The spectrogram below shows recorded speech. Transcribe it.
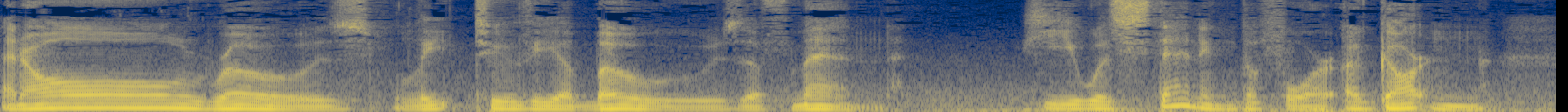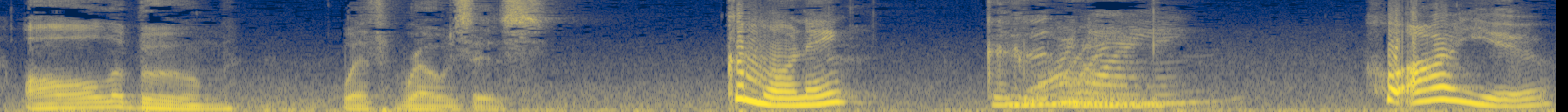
and all roads lead to the abodes of men. He was standing before a garden, all aboom with roses. Good morning. Good morning. Who are you?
